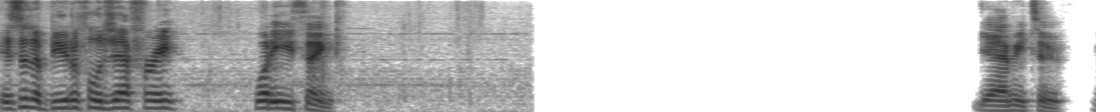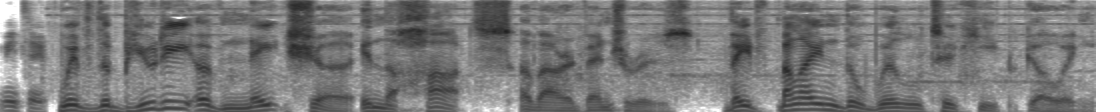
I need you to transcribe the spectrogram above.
Isn't it beautiful, Jeffrey? What do you think? Yeah, me too. Me too. With the beauty of nature in the hearts of our adventurers, they find the will to keep going.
